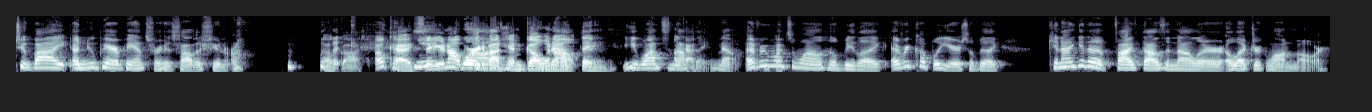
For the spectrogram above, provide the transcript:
to buy a new pair of pants for his father's funeral. Oh God. Okay, so you're not worried about him going out nothing. and he wants Okay. nothing. No. Every Okay. once in a while he'll be like, every couple of years he'll be like, "Can I get a five thousand dollar electric lawnmower?"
